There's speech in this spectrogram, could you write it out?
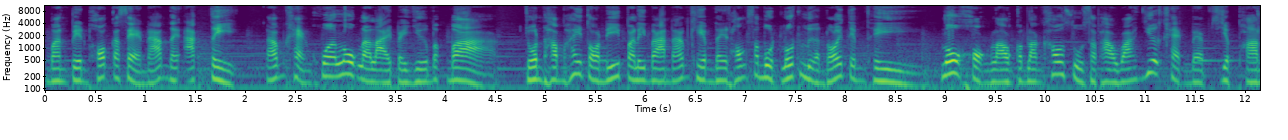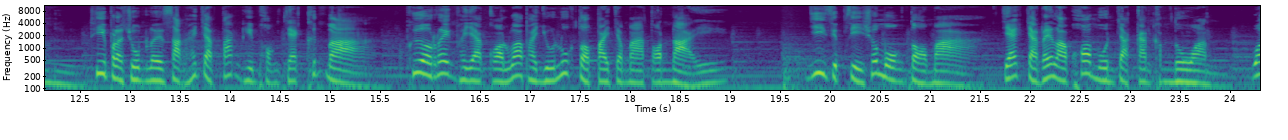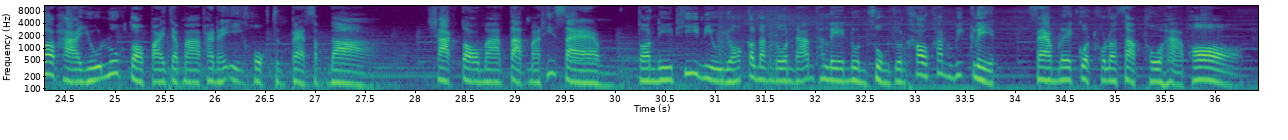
มันเป็นเพราะกระแสน้ำในอาร์กติก น้ำแข็งขั้วโลกละลายไปเยอะมากๆ จนทำให้ตอนนี้ปริมาณน้ำเค็มในท้องสมุทรลดเหลือน้อยเต็มที โลกของเรากำลังเข้าสู่สภาวะเยือกแข็งแบบเฉียบพลัน ที่ประชุมเลยสั่งให้จัดตั้งทีมของแจ็คขึ้นมา เพื่อเร่งพยากรณ์ว่าพายุลูกต่อไปจะมาตอนไหน 24 ชั่วโมงต่อมา แจ็คจะได้รับข้อมูลจากการคำนวณ ว่าพายุลูกต่อไปจะมาภายในอีก 6-8 สัปดาห์ ฉากต่อมาตัดมาที่แซม ตอนนี้ที่นิวยอร์กกำลังโดนน้ำทะเลหนุนสูงจนเข้าขั้นวิกฤต แซมเลยกดโทรศัพท์โทรหาพ่อ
